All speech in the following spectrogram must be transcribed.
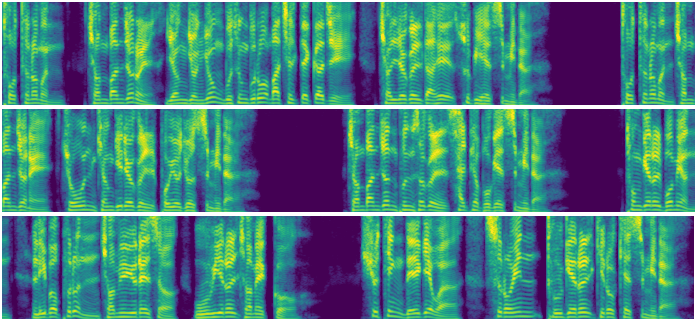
토트넘은 전반전을 0경용 무승부로 마칠 때까지 전력을 다해 수비했습니다. 토트넘은 전반전에 좋은 경기력을 보여줬습니다. 전반전 분석을 살펴보겠습니다. 통계를 보면 리버풀은 점유율에서 우위를 점했고 슈팅 4개와 스로인 2개를 기록했습니다.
